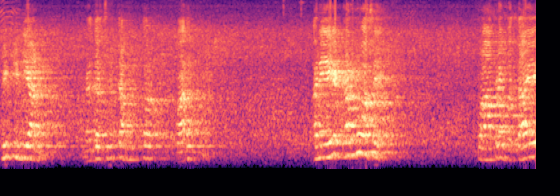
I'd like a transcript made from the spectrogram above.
ફિટ ઇન્ડિયાની મેં રૂપિયા મુક્ત ભારતની અને એ કરવું હશે તો આપણે બધાએ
